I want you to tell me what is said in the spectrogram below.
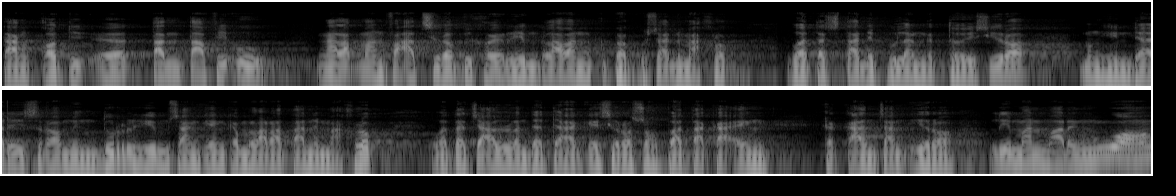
Tangkodi eh, tantafiu ngalap manfaat sira bi khairihim kelawan kebagusan makhluk. Wa tajtani bulan ngedoi sira menghindari sira min durhim saking kemelaratane makhluk wa taj'alul lan dadake sira sohbataka ing kekancan ira. Liman maring wong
